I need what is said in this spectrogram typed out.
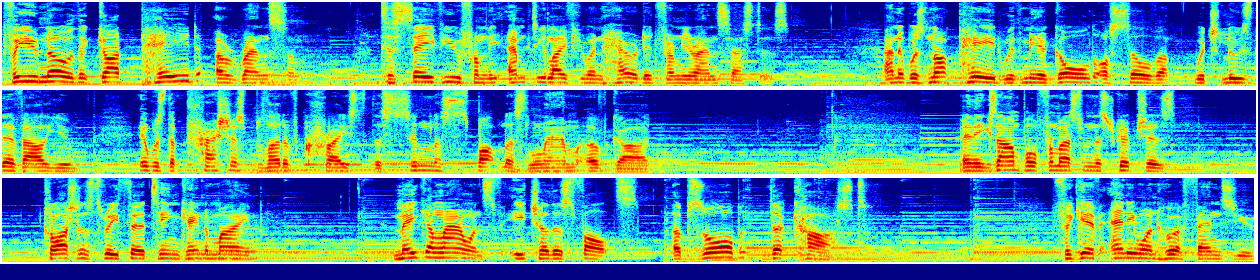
For you know that God paid a ransom to save you from the empty life you inherited from your ancestors. And it was not paid with mere gold or silver, which lose their value. It was the precious blood of Christ, the sinless, spotless Lamb of God. An example from us from the scriptures, Colossians 3:13 came to mind. Make allowance for each other's faults. Absorb the cost Forgive anyone who offends you.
